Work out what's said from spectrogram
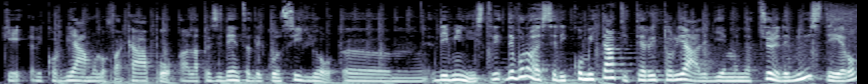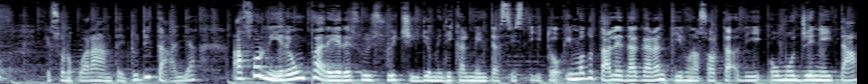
che ricordiamolo fa capo alla presidenza del Consiglio ehm, dei Ministri, devono essere i comitati territoriali di emanazione del Ministero, che sono 40 in tutta Italia, a fornire un parere sul suicidio medicalmente assistito, in modo tale da garantire una sorta di omogeneità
